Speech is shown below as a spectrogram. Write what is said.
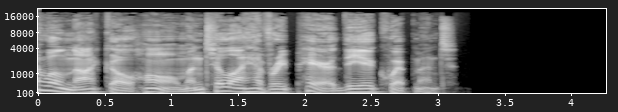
I will not go home until I have repaired the equipment.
